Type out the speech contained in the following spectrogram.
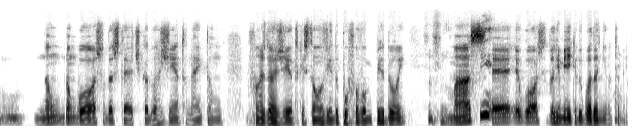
Hum. Não, não gosto da estética do Argento, né? Então, fãs do Argento que estão ouvindo, por favor, me perdoem. Mas e... é, eu gosto do remake do Guadagnino também.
